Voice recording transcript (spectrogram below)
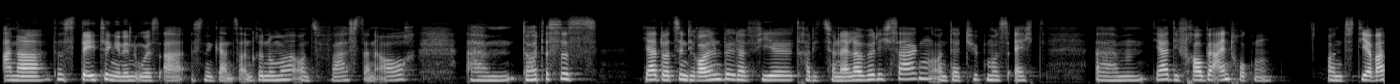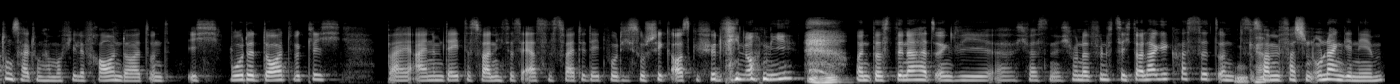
Anna, das Dating in den USA ist eine ganz andere Nummer und so war es dann auch. Ähm, dort ist es, ja, dort sind die Rollenbilder viel traditioneller, würde ich sagen, und der Typ muss echt, ähm, ja, die Frau beeindrucken. Und die Erwartungshaltung haben auch viele Frauen dort. Und ich wurde dort wirklich bei einem Date, das war nicht das erste, das zweite Date, wurde ich so schick ausgeführt wie noch nie. Mhm. Und das Dinner hat irgendwie, äh, ich weiß nicht, 150 Dollar gekostet und es okay. war mir fast schon unangenehm,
